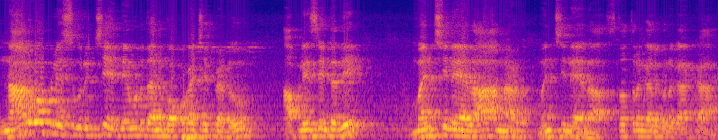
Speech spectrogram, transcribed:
నాలుగో ప్లేస్ గురించి దేవుడు దాన్ని గొప్పగా చెప్పాడు. ఆ ప్లేస్ ఏంటది? మంచి నేల అన్నాడు. మంచి నేల. స్తోత్రం కలుగును గాక.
